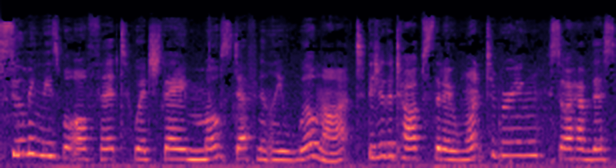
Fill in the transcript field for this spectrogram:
Assuming these will all fit, which they most definitely will not. These are the tops that I want to bring. So I have this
